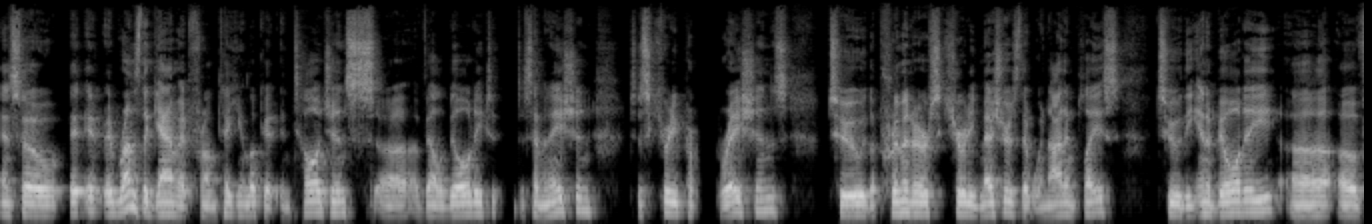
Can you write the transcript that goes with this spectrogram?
And so it, it, runs the gamut from taking a look at intelligence uh, availability to dissemination to security preparations to the perimeter security measures that were not in place to the inability uh, of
